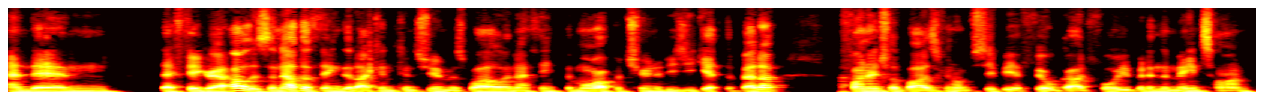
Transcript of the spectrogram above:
and then they figure out oh there's another thing that i can consume as well and i think the more opportunities you get the better financial advisor can obviously be a field guide for you, but in the meantime,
